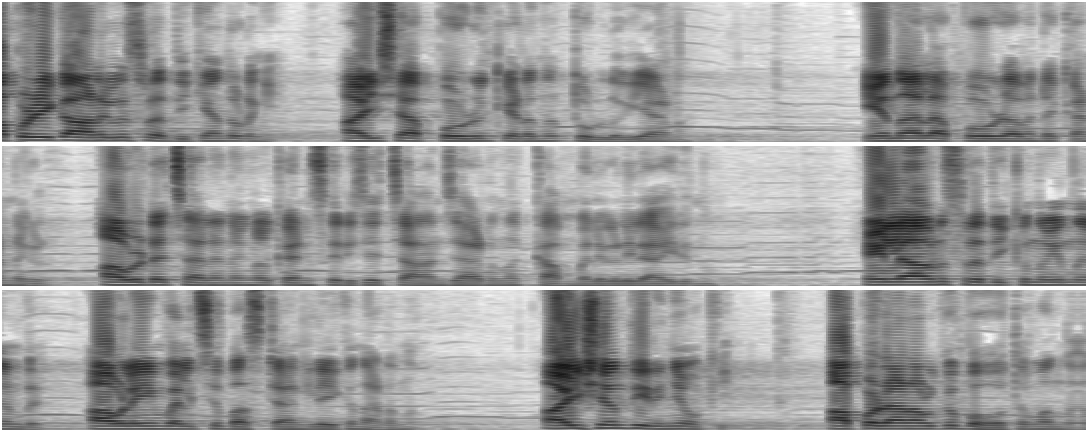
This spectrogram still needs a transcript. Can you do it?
അപ്പോഴേക്ക് ആളുകൾ ശ്രദ്ധിക്കാൻ തുടങ്ങി. ആയിഷ അപ്പോഴും കിടന്ന് തുള്ളുകയാണ്. എന്നാൽ അപ്പോഴും അവന്റെ കണ്ണുകൾ അവളുടെ ചലനങ്ങൾക്കനുസരിച്ച് ചാഞ്ചാടുന്ന കമ്മലുകളിലായിരുന്നു. എല്ലാവരും ശ്രദ്ധിക്കുന്നു എന്ന് കണ്ട് അവളെയും വലിച്ച് ബസ് സ്റ്റാൻഡിലേക്ക് നടന്നു. ഐഷ്യം തിരിഞ്ഞു നോക്കി അപ്പോഴാണ് അവൾക്ക് ബോധം വന്ന്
